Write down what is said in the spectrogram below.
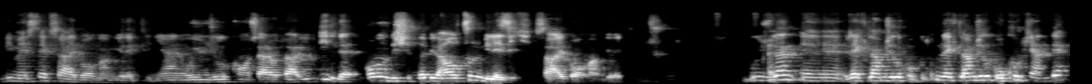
bir meslek sahibi olmam gerektiğini yani oyunculuk konservatuar gibi değil de onun dışında bir altın bilezik sahibi olmam gerektiğini düşündüm. Bu yüzden e, reklamcılık okudum. Reklamcılık okurken de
